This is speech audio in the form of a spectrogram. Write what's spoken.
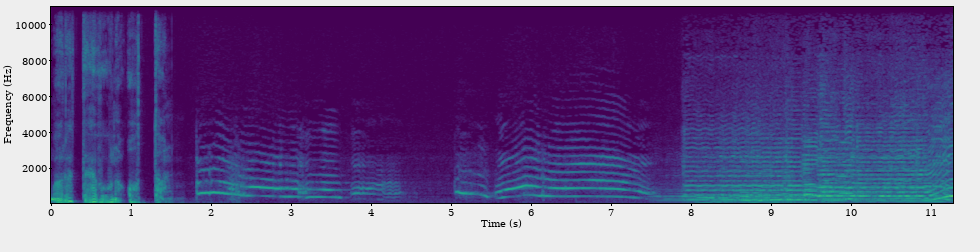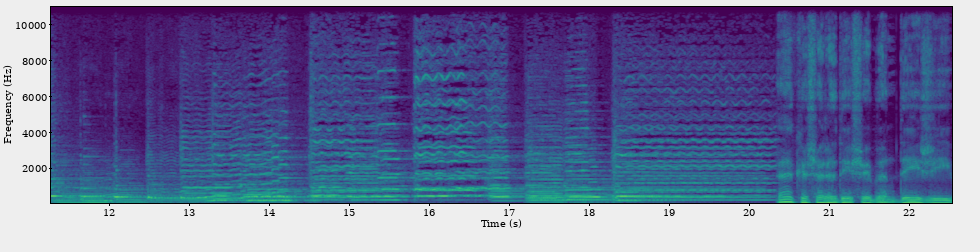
Maradtál volna ottan. Elkeseredésében Dézsi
